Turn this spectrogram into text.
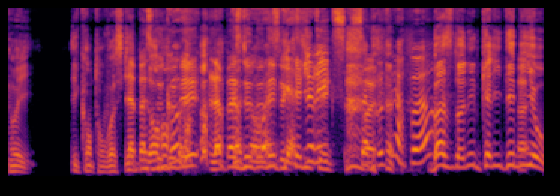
Oui. Et quand on voit ce qu'il y La a base de dedans, données, la base de données de qualité. X, ça peut faire peur. base de données de qualité bio.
